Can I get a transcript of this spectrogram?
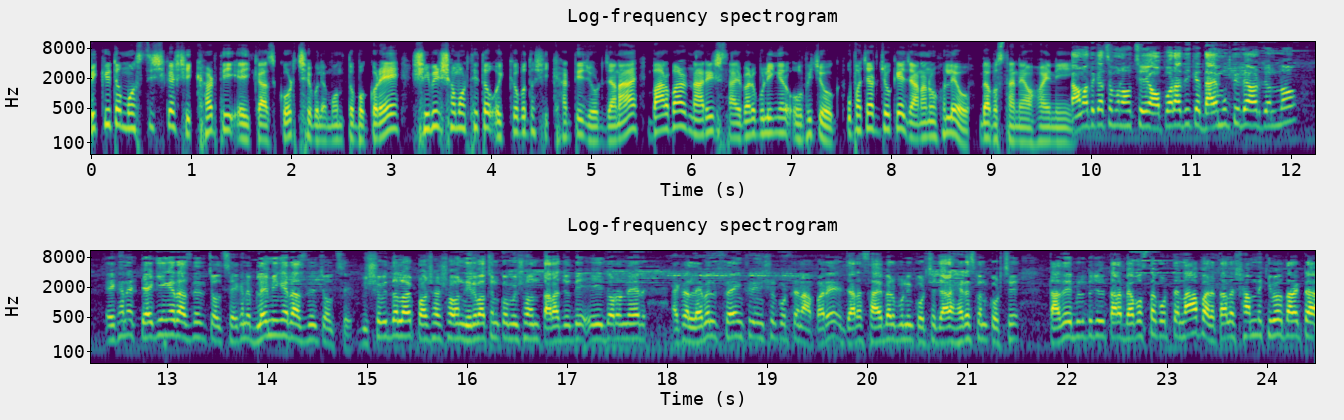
বিকৃত মস্তিষ্কের শিক্ষার্থী এই কাজ করছে বলে মন্তব্য করে শিবির সমর্থিত ঐক্যবদ্ধ শিক্ষার্থী জোট জানায়, বারবার নারীর সাইবার বুলিংয়ের অভিযোগ উপাচার্যকে জানানো হলেও ব্যবস্থা নেওয়া হয়নি। আমাদের কাছে মনে হচ্ছে অপরাধীকে দায় মুক্তি দেওয়ার জন্য এখানে ট্যাগিং এর রাজনীতি চলছে, এখানে ব্লেমিং এর রাজনীতি চলছে। বিশ্ববিদ্যালয়, প্রশাসন, নির্বাচন কমিশন, তারা যদি এই ধরনের একটা লেভেল প্লেইং ফিল্ড ইনশিওর করতে না পারে, যারা সাইবার বুলিং করছে, যারা হ্যারাসমেন্ট করছে, তাদের বিরুদ্ধে যদি তারা ব্যবস্থা করতে না পারে, তাহলে সামনে কীভাবে তারা একটা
